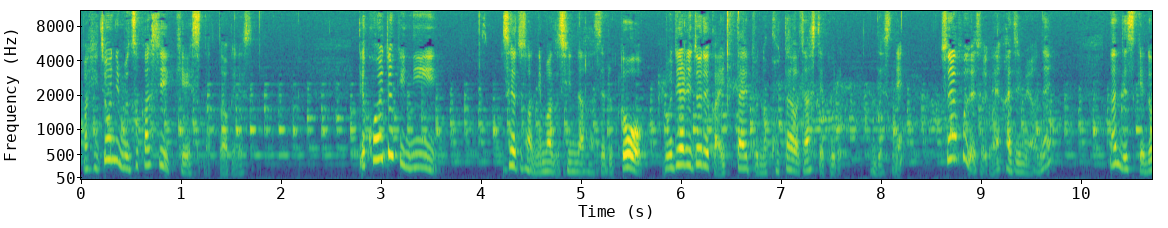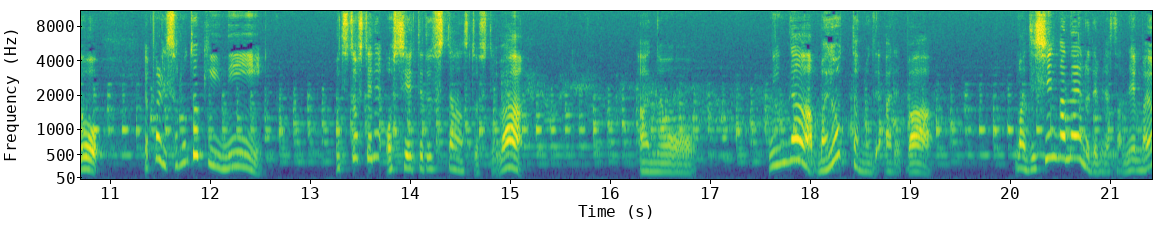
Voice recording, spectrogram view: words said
まあ、非常に難しいケースだったわけです。でこういう時に生徒さんにまず診断させると無理やりどれか1タイプの答えを出してくるんですね。それはそうですよね初めはね。なんですけどやっぱりその時にうちとしてね教えてるスタンスとしてはあのみんな迷ったのであれば、まあ、自信がないので皆さんね迷っ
